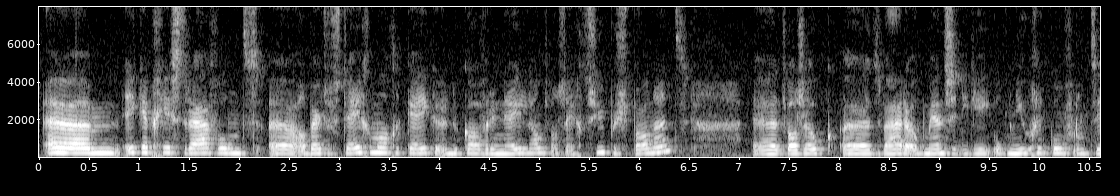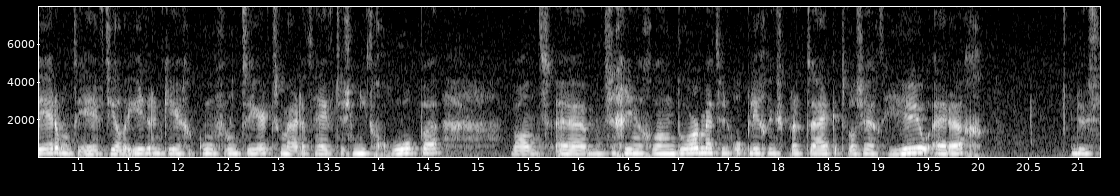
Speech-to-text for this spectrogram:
Ehm, ik heb gisteravond eh Alberto Stegeman gekeken, Undercover in Nederland. was echt super spannend. Eh, het, was ook, eh, het waren ook mensen die die opnieuw ging confronteren, want die heeft hij al eerder een keer geconfronteerd. Maar dat heeft dus niet geholpen, want ehm, ze gingen gewoon door met hun oplichtingspraktijk. Het was echt heel erg. Dus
